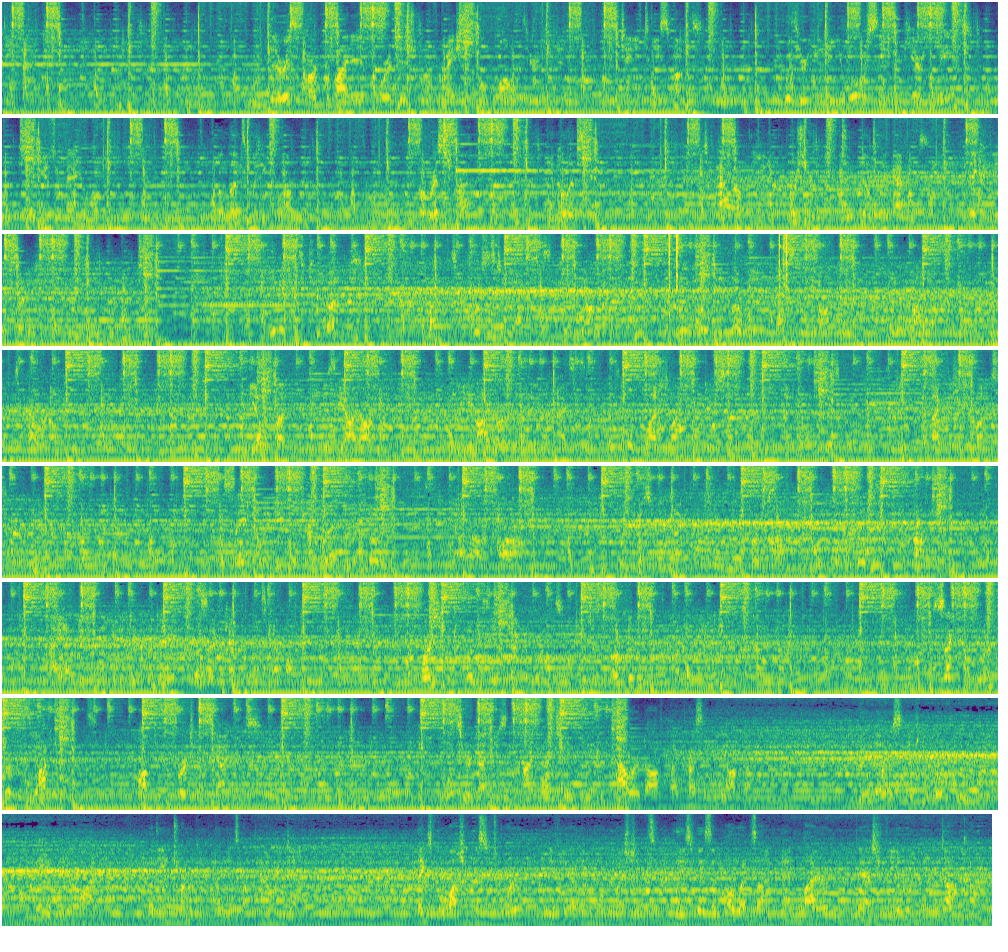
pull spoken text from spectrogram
If you look through the unit, may appear on, but the internal components are powering down. Thanks for watching this tutorial, and if you have any more questions, please visit our website at fire-field.com.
